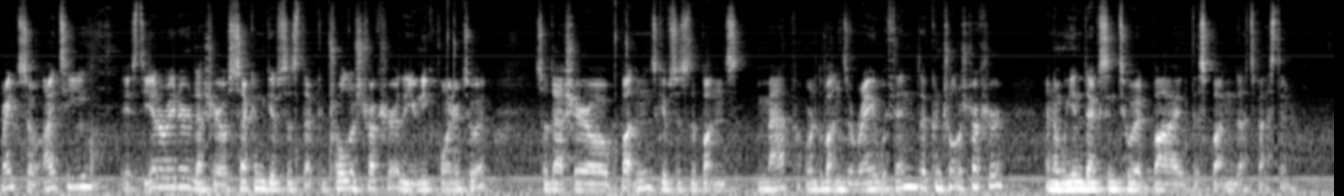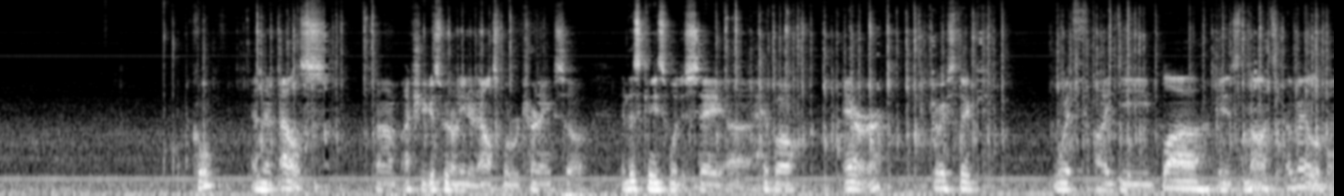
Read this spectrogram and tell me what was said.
Right, so it is the iterator, dash arrow second gives us the controller structure, the unique pointer to it. So dash arrow buttons gives us the buttons map or the buttons array within the controller structure, and then we index into it by this button that's passed in. Cool. And then else, um, actually I guess we don't need an else, we're returning, so in this case we'll just say uh, hippo error joystick with ID blah is not available.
